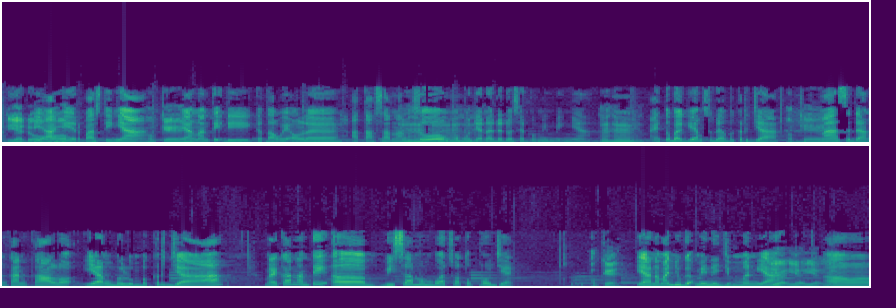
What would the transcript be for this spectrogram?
Iya dong. di akhir pastinya. Oke. Yang nanti diketahui oleh atasan langsung, kemudian ada dosen pembimbingnya. Mhm. Nah, itu bagi yang sudah bekerja. Oke. Nah, sedangkan kalau yang belum bekerja, mereka nanti eh, bisa membuat suatu project. Oke. Ya, namanya juga manajemen ya. Iya, iya, iya, iya. Eh,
